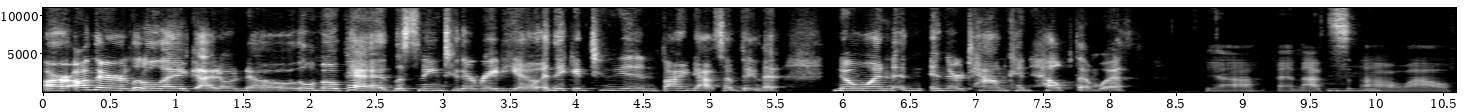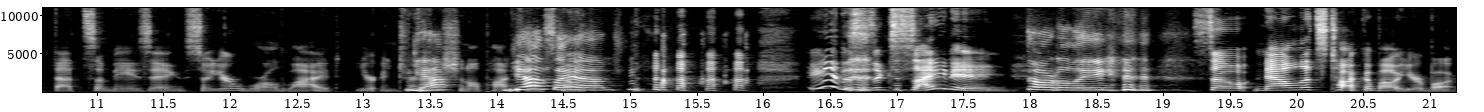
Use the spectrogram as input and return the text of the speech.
are on their little like i don't know little moped listening to their radio and they can tune in and find out something that no one in, in their town can help them with yeah, and that's mm-hmm. oh wow, that's amazing. So you're worldwide. You're international yeah. podcast. Yes, I am. this is exciting. totally. so now let's talk about your book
